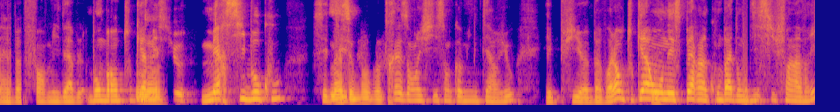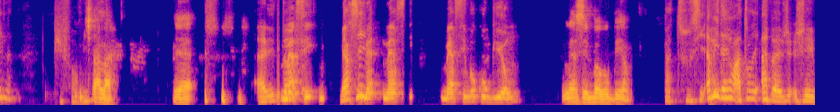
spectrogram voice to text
Eh ben, formidable. Bon, ben, en tout cas, oui. messieurs, merci beaucoup. C'était très enrichissant comme interview. Et puis, euh, ben voilà, en tout cas, on espère un combat donc d'ici fin avril. Puis formidable. Inch'Allah. Yeah. Allez. Merci. Merci. Merci. Merci beaucoup, Guillaume. Merci beaucoup, Guillaume. Pas de souci. Ah oui, d'ailleurs, attendez. Ah bah, j'ai,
